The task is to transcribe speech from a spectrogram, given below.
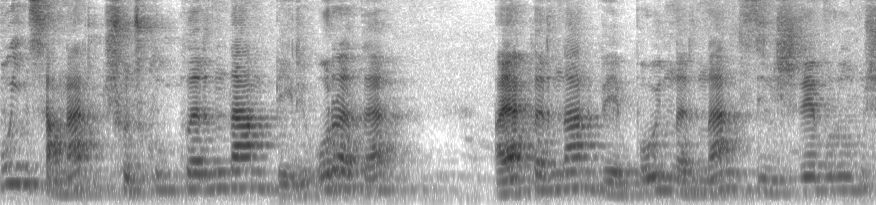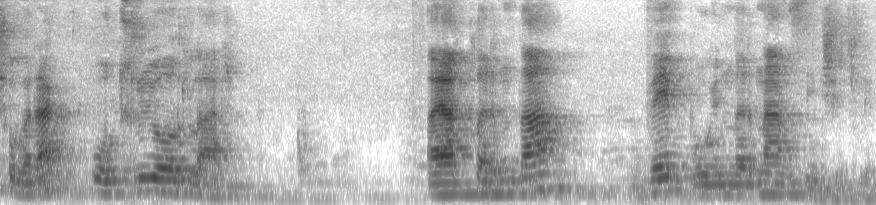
Bu insanlar çocukluklarından beri orada ayaklarından ve boyunlarından zincire vurulmuş olarak oturuyorlar. Ayaklarından ve boyunlarından zincirli.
